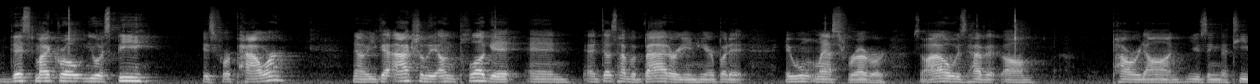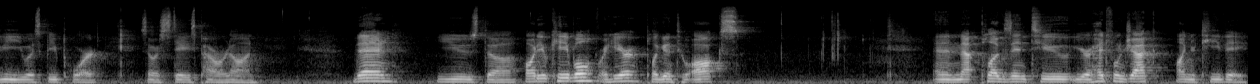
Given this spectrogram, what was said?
this micro USB is for power. Now you can actually unplug it and it does have a battery in here, but it, it won't last forever. So I always have it um, powered on using the TV USB port so it stays powered on. Then use the audio cable right here, plug it into aux, and that plugs into your headphone jack on your TV.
